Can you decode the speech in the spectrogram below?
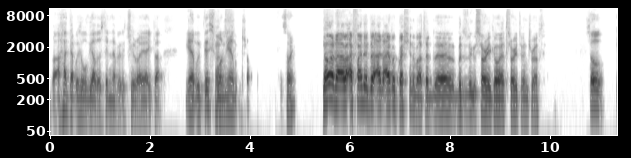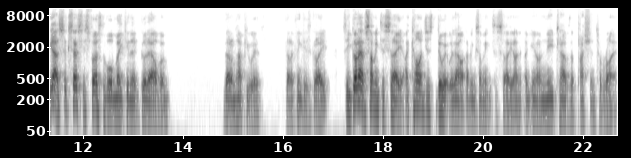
But I had that with all the others, didn't have it with Too-Rye-Ay. But yeah, with this one, yeah. Sorry. No, no, I find it. I, I have a question about that. Uh, but uh, sorry, go ahead. Sorry to interrupt. So yeah, success is first of all making a good album that I'm happy with, that I think is great. So you've got to have something to say. I can't just do it without having something to say. I, you know, I need to have the passion to write.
